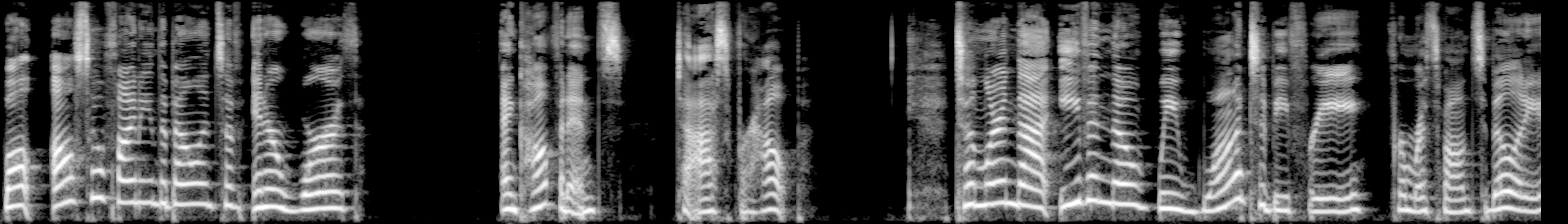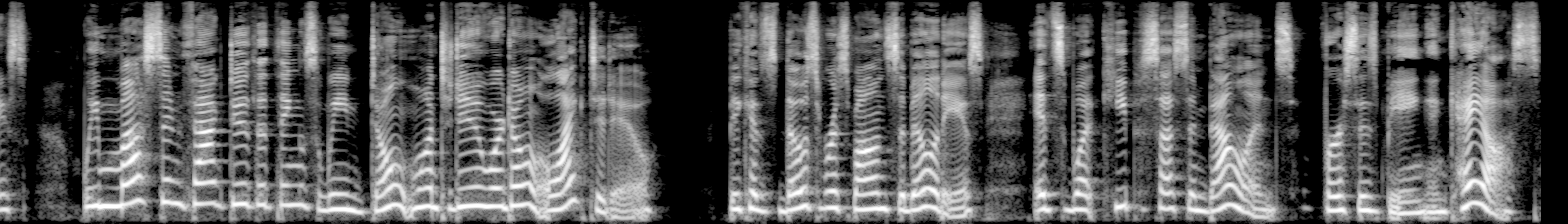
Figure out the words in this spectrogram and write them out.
while also finding the balance of inner worth and confidence to ask for help. To learn that even though we want to be free from responsibilities, we must in fact do the things we don't want to do or don't like to do. Because those responsibilities, it's what keeps us in balance versus being in chaos.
